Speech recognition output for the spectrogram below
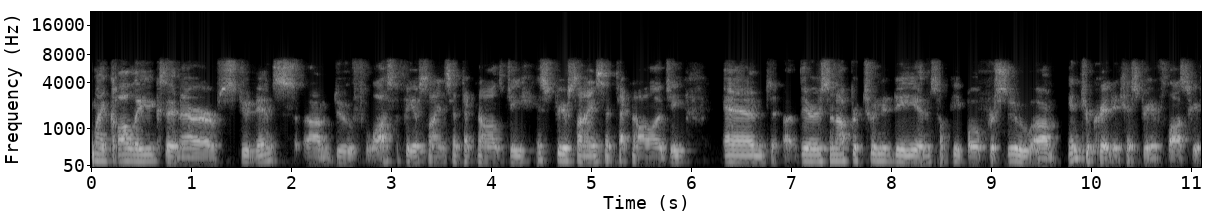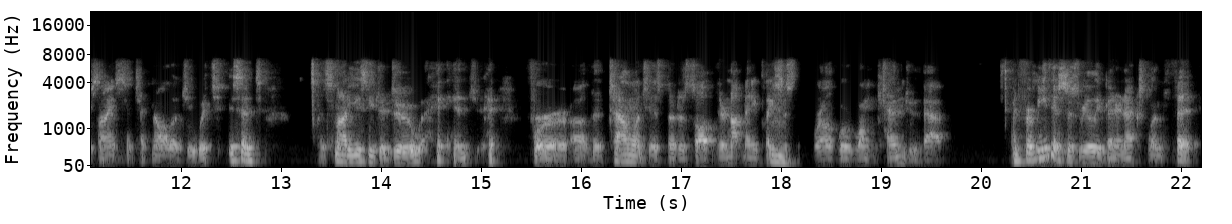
My colleagues and our students um, do philosophy of science and technology, history of science and technology, and uh, there's an opportunity, and some people pursue um, integrated history and philosophy of science and technology, which isn't it's not easy to do and for uh, the challenges, but it's all, there are not many places mm. in the world where one can do that. And for me, this has really been an excellent fit.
